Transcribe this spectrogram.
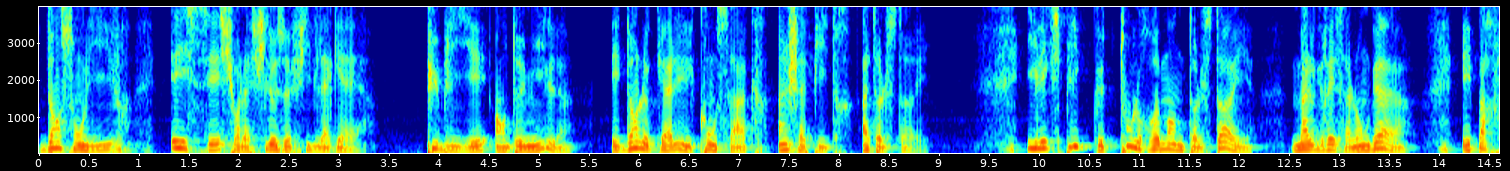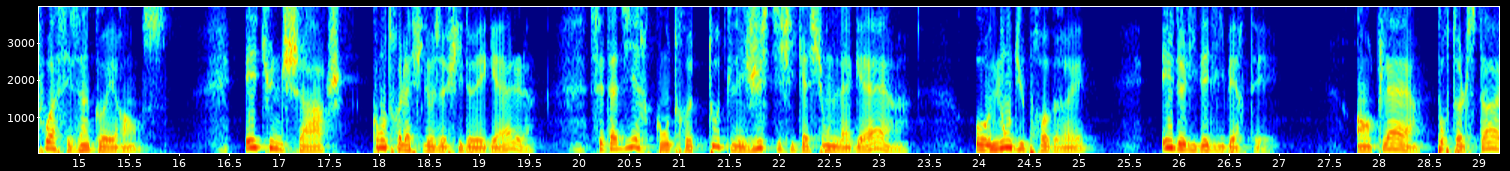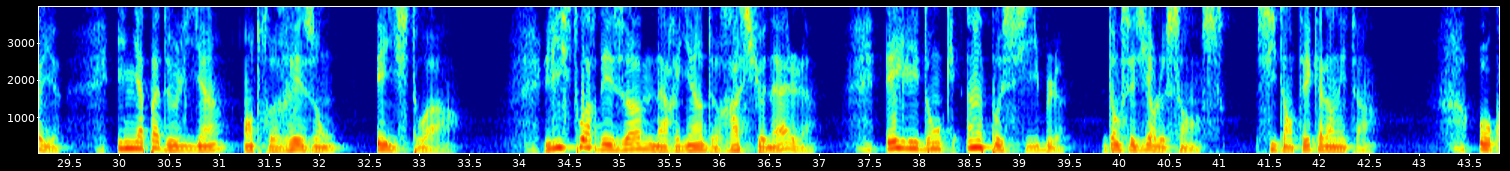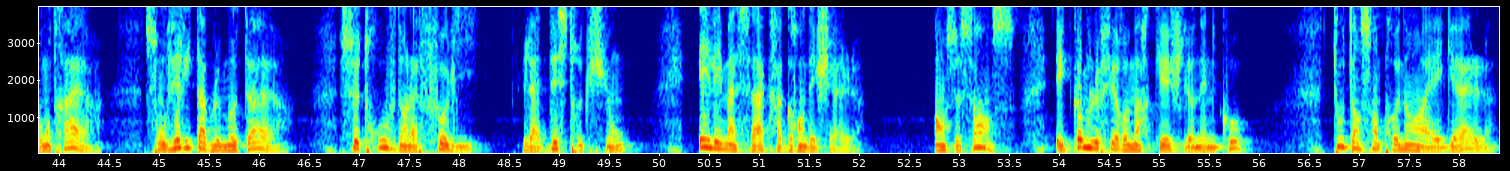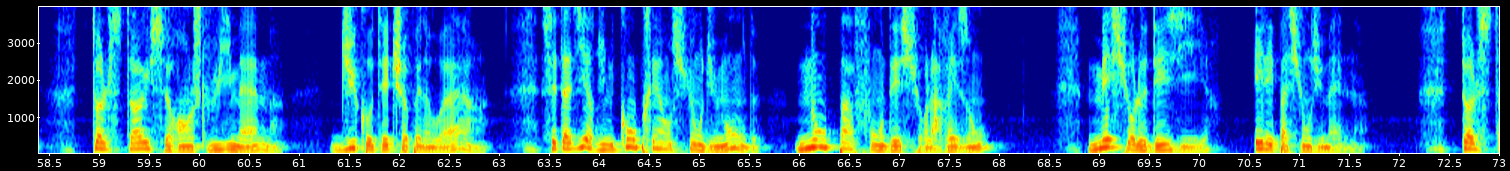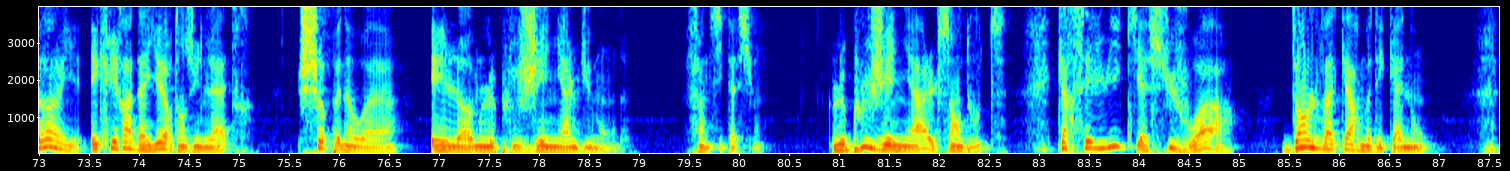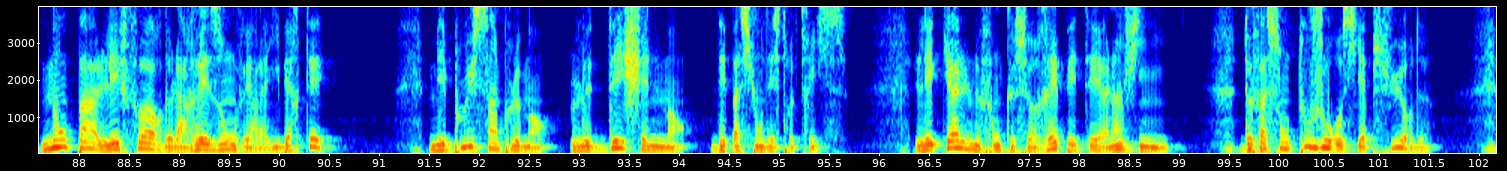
dans son livre Essai sur la philosophie de la guerre, publié en 2000 et dans lequel il consacre un chapitre à Tolstoï. Il explique que tout le roman de Tolstoï, malgré sa longueur et parfois ses incohérences, est une charge contre la philosophie de Hegel, c'est-à-dire contre toutes les justifications de la guerre, au nom du progrès et de l'idée de liberté. En clair, pour Tolstoï, il n'y a pas de lien entre raison et histoire. L'histoire des hommes n'a rien de rationnel, et il est donc impossible d'en saisir le sens, si tant est qu'elle en est un. Au contraire, son véritable moteur se trouve dans la folie, la destruction et les massacres à grande échelle. En ce sens, et comme le fait remarquer Filonenko, tout en s'en prenant à Hegel, Tolstoï se range lui-même du côté de Schopenhauer, c'est-à-dire d'une compréhension du monde non pas fondée sur la raison, mais sur le désir et les passions humaines. Tolstoï écrira d'ailleurs dans une lettre Schopenhauer est l'homme le plus génial du monde. Fin de citation. Le plus génial, sans doute, car c'est lui qui a su voir, dans le vacarme des canons, non pas l'effort de la raison vers la liberté, mais plus simplement le déchaînement des passions destructrices, lesquelles ne font que se répéter à l'infini, de façon toujours aussi absurde,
